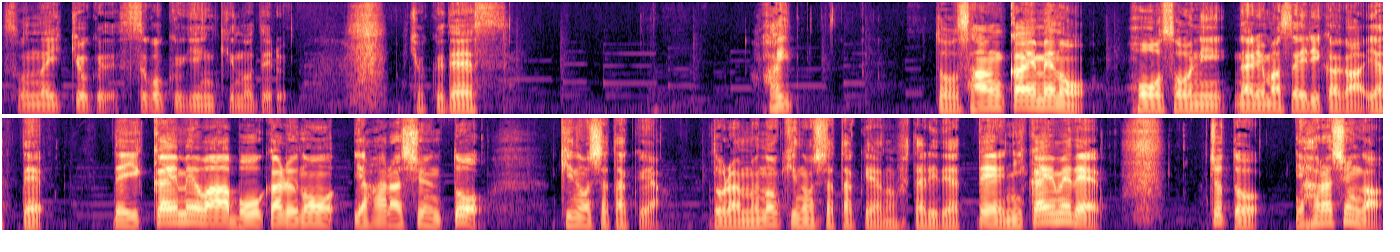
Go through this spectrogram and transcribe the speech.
そんな一曲です。すごく元気の出る曲です。はい。と3回目の放送になります。エリカがやって。で1回目はボーカルの矢原俊と木下拓哉。ドラムの木下拓哉の2人でやって。2回目でちょっと矢原俊が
